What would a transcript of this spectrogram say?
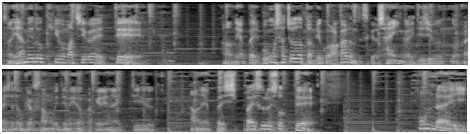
そのやめ時を間違えて、あの、やっぱり僕も社長だったんでよくわかるんですけど、社員がいて自分の会社でお客さんもいて迷惑かけれないっていう、あの、やっぱり失敗する人って、本来、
